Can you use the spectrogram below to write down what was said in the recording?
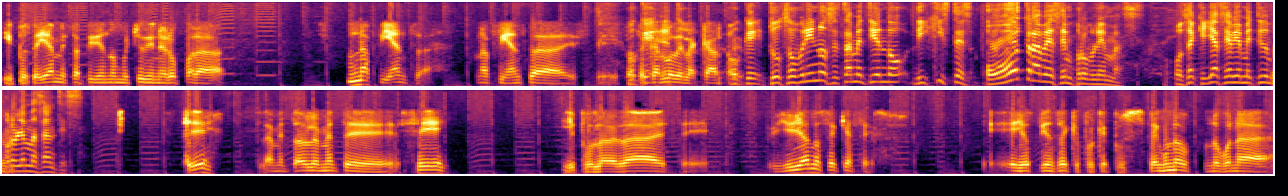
y pues ella me está pidiendo mucho dinero para una fianza una fianza este, para sacarlo de la cárcel. Ok, tu sobrino se está metiendo, dijiste, otra vez en problemas. O sea que ya se había metido en problemas antes. Sí, lamentablemente sí. Y pues la verdad, este, yo ya no sé qué hacer. Ellos piensan que porque pues tengo una, una buena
